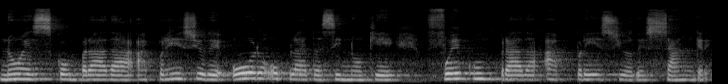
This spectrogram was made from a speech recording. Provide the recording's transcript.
No es comprada a precio de oro o plata, sino que fue comprada a precio de sangre.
